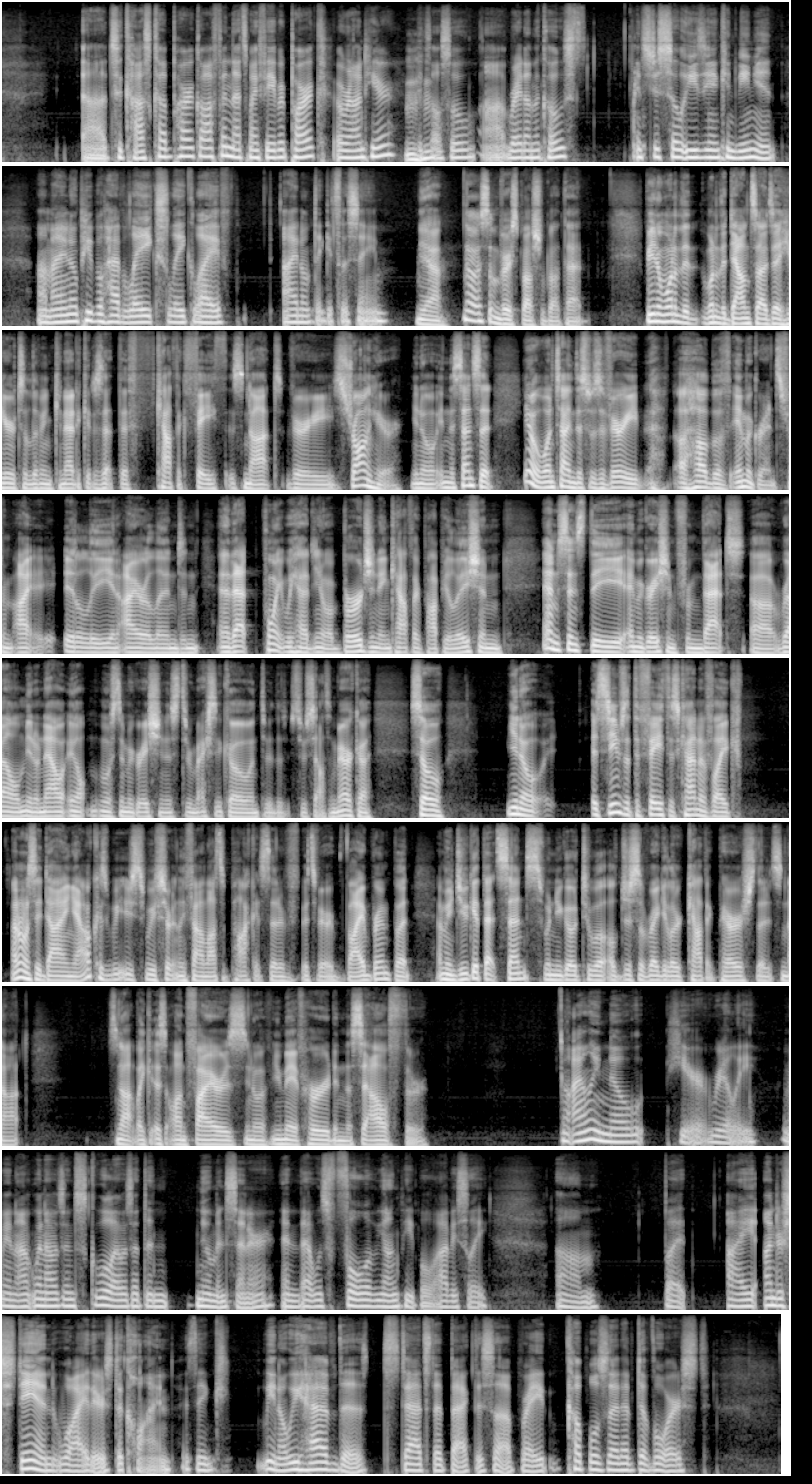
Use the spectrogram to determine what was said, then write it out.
uh, to Cos Cob Park often. That's my favorite park around here. It's Mhm. also uh, right on the coast. It's just so easy and convenient. Um, and I know people have lakes, lake life. I don't think it's the same. Yeah, no, there's something very special about that. But, you know, one of the one of the downsides I hear to living in Connecticut is that the Catholic faith is not very strong here. You know, in the sense that you know, one time this was a very a hub of immigrants from I- Italy and Ireland, and and at that point we had you know a burgeoning Catholic population, And since the immigration from that uh, realm, you know, now you know, most immigration is through Mexico and through the, through South America. So, you know, it seems that the faith is kind of like I don't want to say dying out because we we've certainly found lots of pockets that are it's very vibrant. But I mean, do you get that sense when you go to a, just a regular Catholic parish that it's not it's not like as on fire as you know you may have heard in the South or? I only know here really. I mean, I, when I was in school, I was at the Newman Center, and that was full of young people, obviously. Um, but I understand why there's decline. I think you know, we have the stats that back this up, right? Couples that have divorced,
